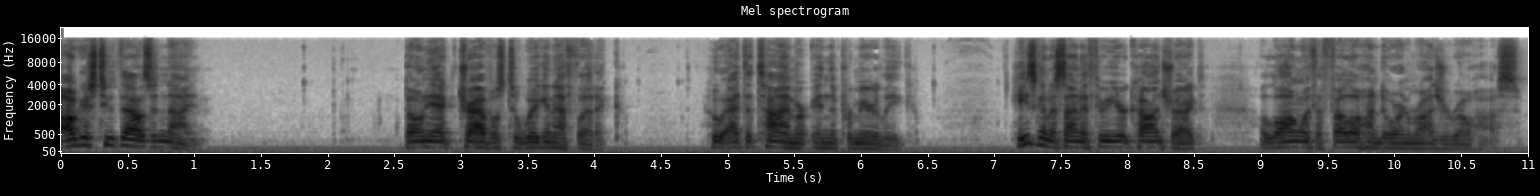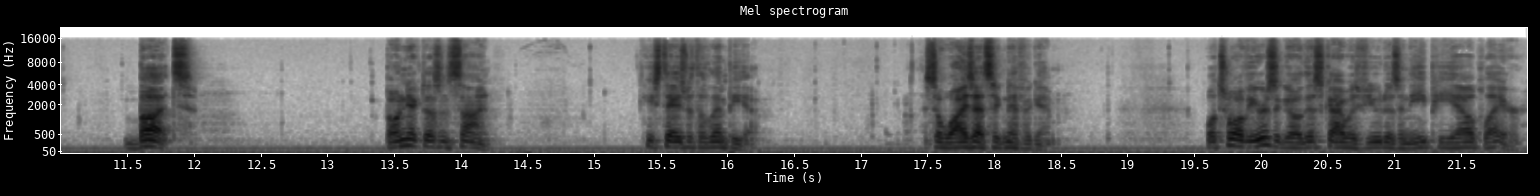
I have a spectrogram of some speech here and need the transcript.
August 2009. Boniek travels to Wigan Athletic, who at the time are in the Premier League. He's going to sign a three year contract along with a fellow Honduran Roger Rojas. But Boniek doesn't sign. He stays with Olimpia. So why is that significant? Well, 12 years ago, this guy was viewed as an EPL player.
